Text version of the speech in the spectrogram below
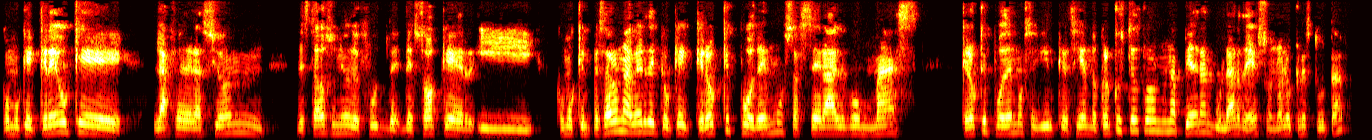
como que creo que la Federación de Estados Unidos de, fútbol, de, soccer y como que empezaron a ver de que, ok, creo que podemos hacer algo más, creo que podemos seguir creciendo. Creo que ustedes fueron una piedra angular de eso, ¿no lo crees tú, Tab?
